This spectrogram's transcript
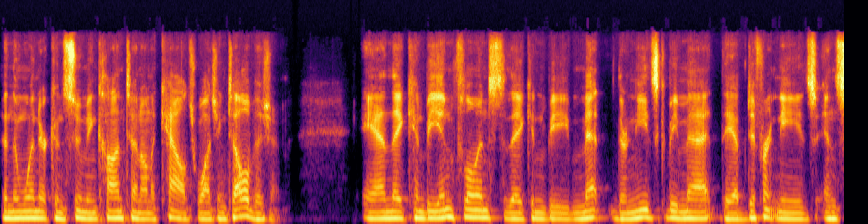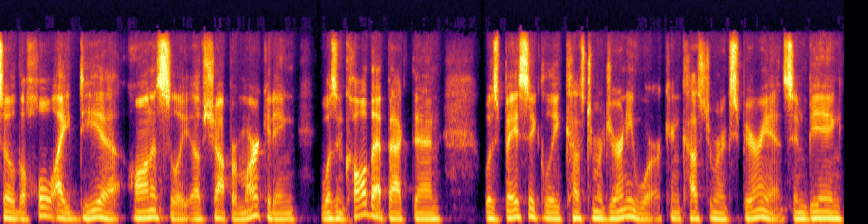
than when they're consuming content on a couch watching television and they can be influenced they can be met their needs can be met they have different needs and so the whole idea honestly of shopper marketing wasn't called that back then was basically customer journey work and customer experience and being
